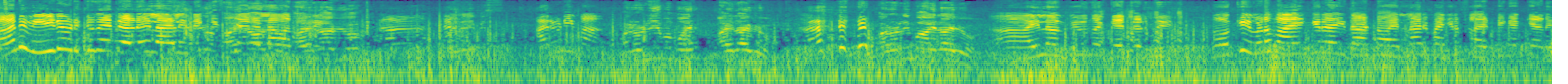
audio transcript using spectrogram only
ഞാൻ വീഡിയോ എടുക്കുന്നതിന്റെ ഇടയിൽ അയാൾ എന്നെ കിസ് ചെയ്യാനല്ല വന്നത്. Arunima. My, I love you. Arunima, I love you. I love you എന്നൊക്കെ എന്റെ അടുത്ത്. നോക്കി ഇവിടെ ഭയങ്കര ഇതാട്ടോ. എല്ലാരും ഭയങ്കര ഫ്ലൈറ്റിംഗ് ഒക്കെയാണ്.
